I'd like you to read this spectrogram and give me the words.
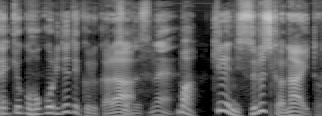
結局ほこり出てくるからまあ綺麗にするしかないと。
